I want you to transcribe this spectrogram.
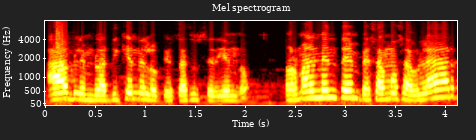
hablen, platiquen de lo que está sucediendo. Normalmente empezamos a hablar,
